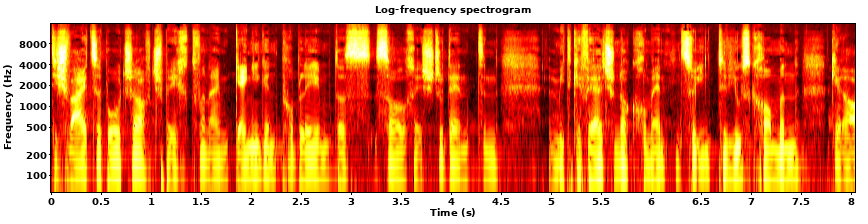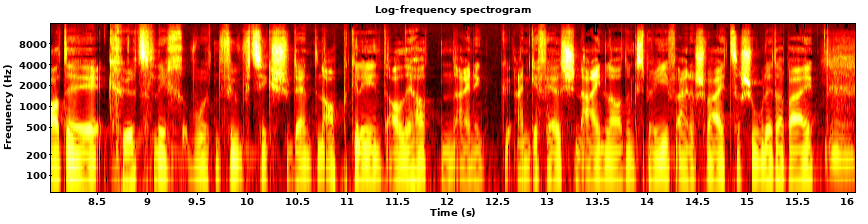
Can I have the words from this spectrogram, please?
die Schweizer Botschaft spricht von einem gängigen Problem, dass solche Studenten mit gefälschten Dokumenten zu Interviews kommen. Gerade kürzlich wurden 50 Studenten abgelehnt. Alle hatten eine, einen gefälschten Einladungsbrief einer Schweizer Schule dabei. Mhm.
